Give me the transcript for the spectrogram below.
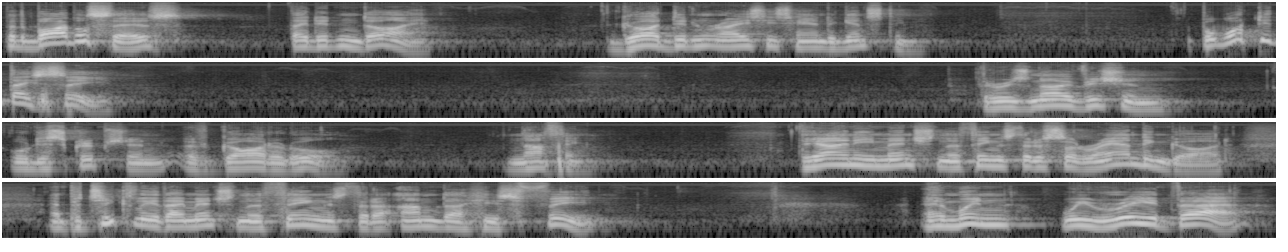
But the Bible says they didn't die. God didn't raise his hand against him. But what did they see? There is no vision or description of God at all. Nothing. They only mention the things that are surrounding God, and particularly they mention the things that are under his feet. And when we read that,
